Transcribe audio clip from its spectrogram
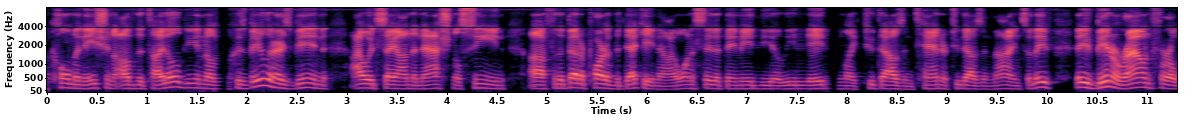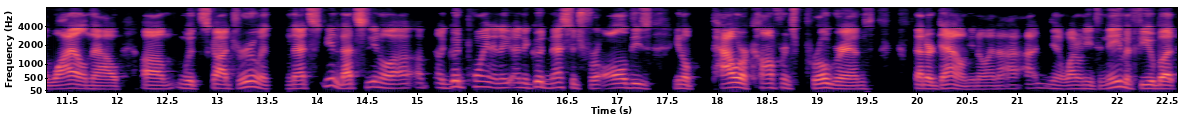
culmination of the title. You know, because Baylor has been, I would say, on the national scene uh, for the better part of the decade now. I want to say that they made the Elite Eight in like 2010 or 2009, so they've they've been around for a while now um, with Scott Drew, and that's you know that's you know a, a good point and a, and a good message for all these you know power conference programs that are down, you know, and I, I, you know, I don't need to name a few, but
